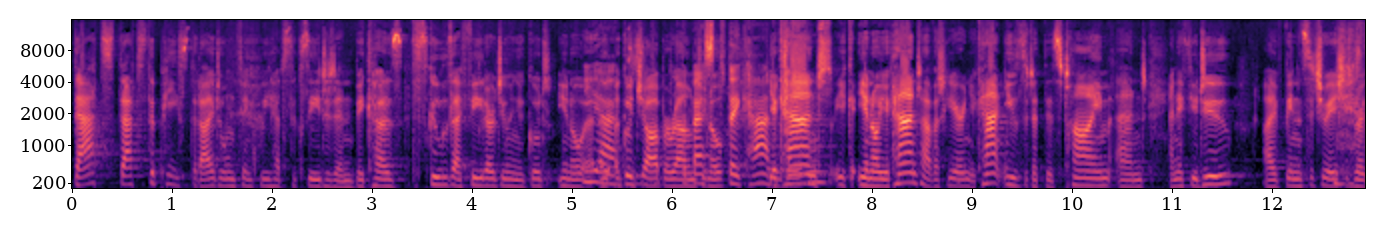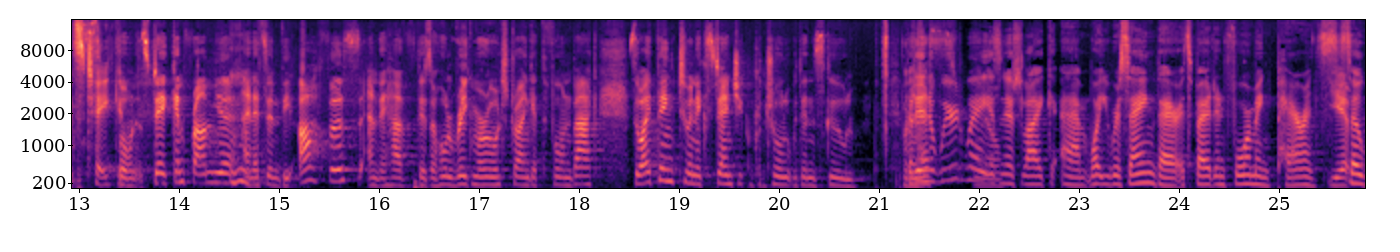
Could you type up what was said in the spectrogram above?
That's that's the piece that I don't think we have succeeded in because the schools I feel are doing a good you know a- Yeah, a, a good job the around best you know they can. You can't you, you know you can't have it here and you can't use it at this time and and if you do I've been in situations where It's the taken. phone is taken from you mm-hmm. and it's in the office and they have there's a whole rigmarole to try and get the phone back so I think to an extent you can control it within school But, in a weird you way, know- isn't it? Like um, what you were saying there, it's about informing parents. Yep. So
